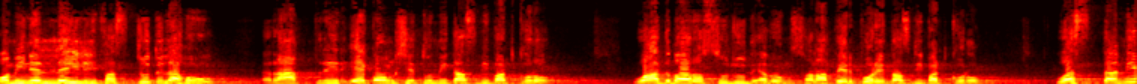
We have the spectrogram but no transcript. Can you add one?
অমিনের লেইলি ফাসজুদ লাহু, রাত্রির এক অংশে তুমি তাসবি পাঠ করো। ওয়াদবার ও সুজুদ এবং সলাতের পরে তাসবি পাঠ করো। ওয়াস্তামি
